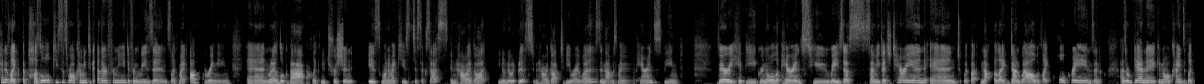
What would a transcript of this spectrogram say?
kind of like the puzzle pieces were all coming together for me, different reasons, like my upbringing. And when I look back, like nutrition is one of my keys to success and how I got you know noticed and how i got to be where i was and that was my parents being very hippie granola parents who raised us semi-vegetarian and with but not but like done well with like whole grains and as organic and all kinds of like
